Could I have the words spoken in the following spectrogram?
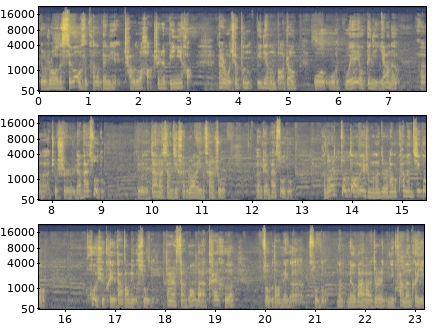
比如说我的 CMOS 可能跟你差不多好，甚至比你好，但是我却不能不一定能保证我我我也有跟你一样的呃，就是连拍速度，对不对？单反相机很重要的一个参数，呃，连拍速度，很多人做不到，为什么呢？就是它的快门机构。或许可以达到那个速度，但是反光板开合做不到那个速度。那没有办法，就是你快门可以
